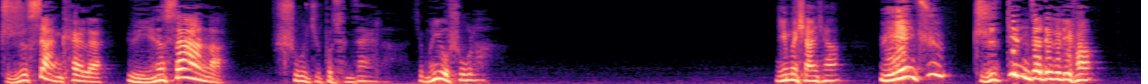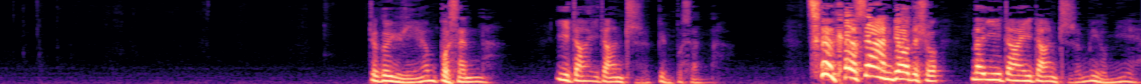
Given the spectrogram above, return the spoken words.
纸散开了，圆散了，书就不存在了，就没有书了。你们想想，原句只定在这个地方，这个语言不生了，一张一张纸并不生了。拆开散掉的时候，那一张一张纸没有灭，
